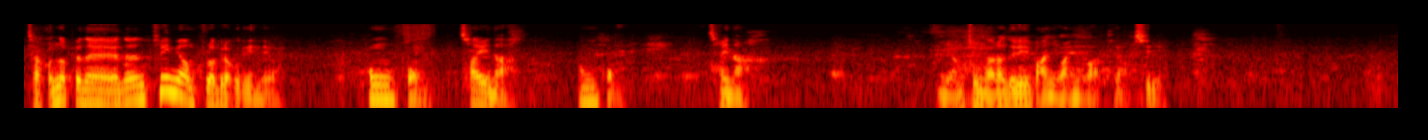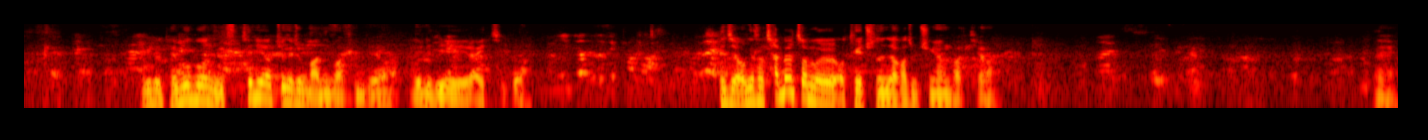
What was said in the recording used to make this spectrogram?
자, 건너편에는 프리미엄 클럽이라고 되어 있네요. 홍콩, 차이나, 홍콩, 차이나. 이 양쪽 나라들이 많이 와 있는 것 같아요, 확실히. 여기도 대부분 익스테리어 쪽이 좀 많은 것 같은데요. LED 라이트고요. 이제 여기서 차별점을 어떻게 주느냐가 좀 중요한 것 같아요. 네.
